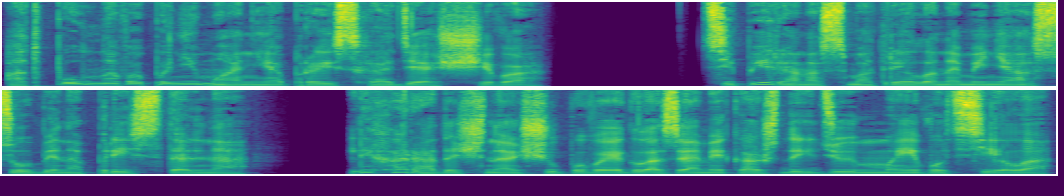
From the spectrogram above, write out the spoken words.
от полного понимания происходящего. Теперь она смотрела на меня особенно пристально, лихорадочно ощупывая глазами каждый дюйм моего тела,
